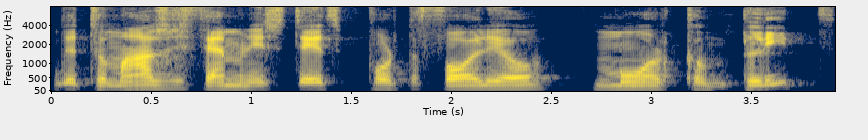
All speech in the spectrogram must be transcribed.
the Tommasi Family Estates portfolio more complete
